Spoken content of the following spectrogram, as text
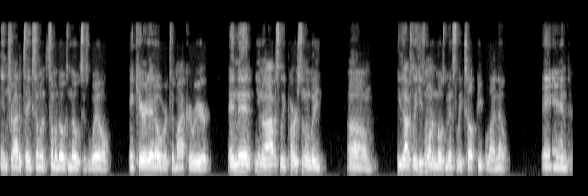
and try to take some of some of those notes as well and carry that over to my career. And then, you know, obviously personally, um, he's obviously he's one of the most mentally tough people I know. And,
